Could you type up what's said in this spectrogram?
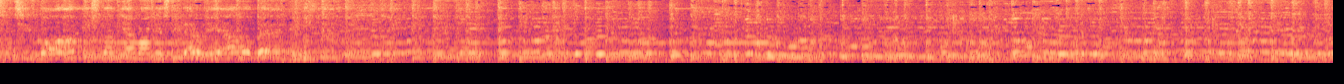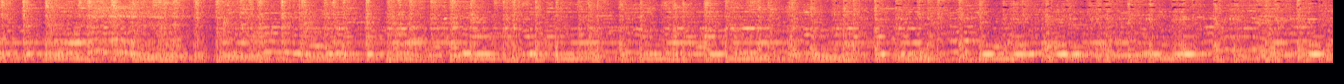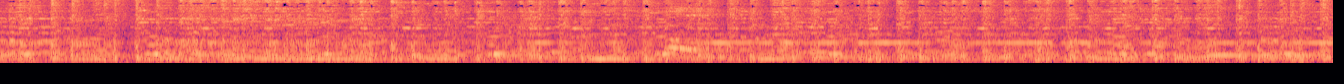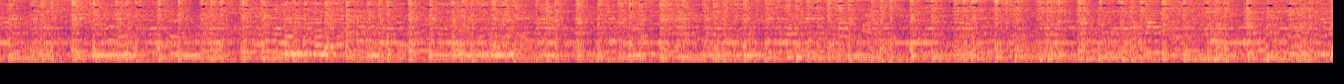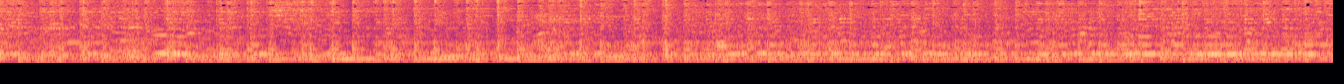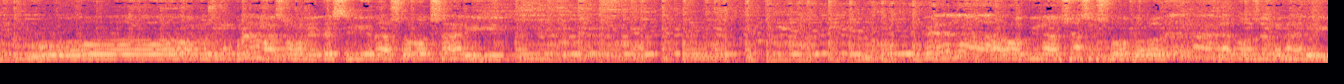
τρελαίνεις μου ξεσηκώνεις το μυαλό και στην καρδιά μου μπαίνεις σκληρά στο λοξάρι Έλα, ό,τι να πιάσεις φόβο, ένα καλό ζευγάρι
